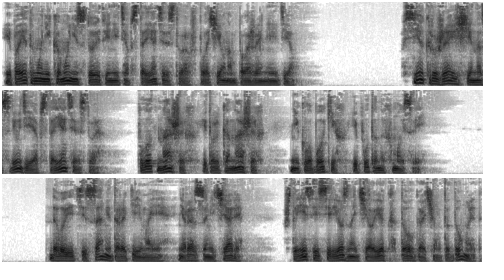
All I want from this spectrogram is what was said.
И поэтому никому не стоит винить обстоятельства в плачевном положении дел. Все окружающие нас люди и обстоятельства – плод наших и только наших неглубоких и путанных мыслей. Да вы ведь и сами, дорогие мои, не раз замечали, что если серьезный человек долго о чем-то думает,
